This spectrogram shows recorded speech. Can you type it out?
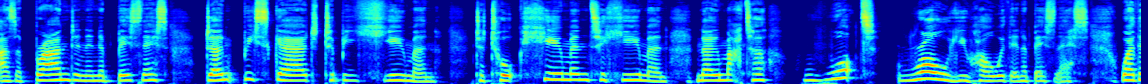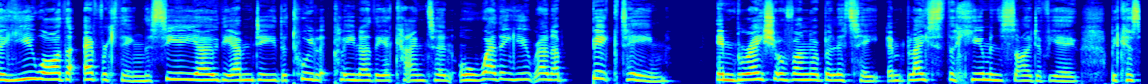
As a brand and in a business, don't be scared to be human, to talk human to human, no matter what role you hold within a business, whether you are the everything, the CEO, the MD, the toilet cleaner, the accountant, or whether you run a big team. Embrace your vulnerability, embrace the human side of you, because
